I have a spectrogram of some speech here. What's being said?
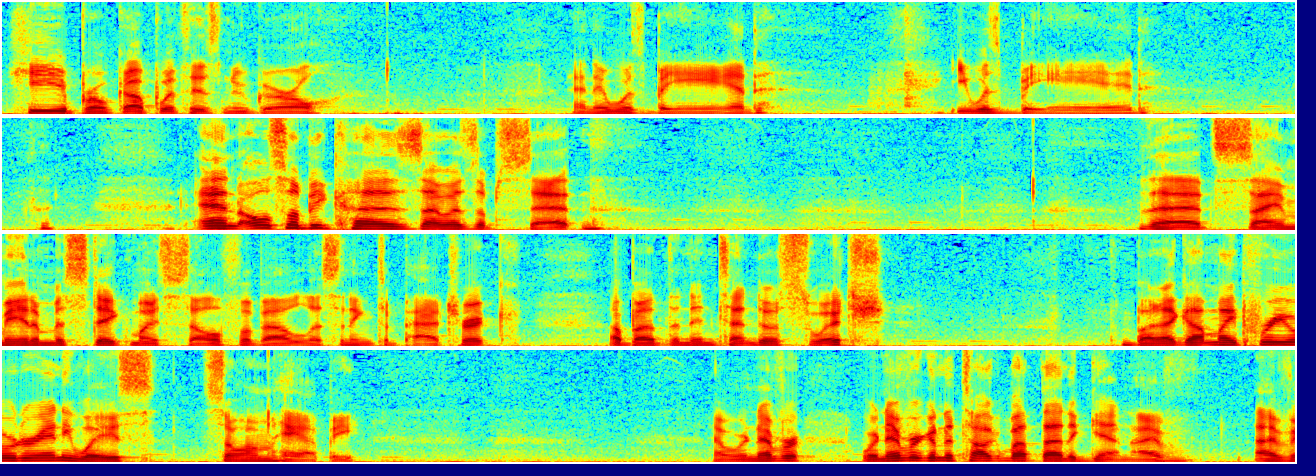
he broke up with his new girl. And it was bad. It was bad. and also because I was upset that I made a mistake myself about listening to Patrick about the Nintendo Switch. But I got my pre-order anyways, so I'm happy. And we're never we're never going to talk about that again. I've I've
